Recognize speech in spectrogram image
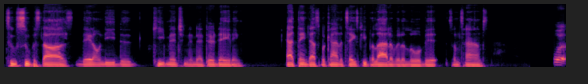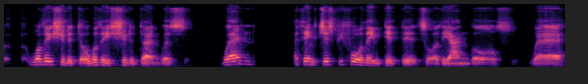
Two superstars. They don't need to keep mentioning that they're dating. I think that's what kind of takes people out of it a little bit sometimes. what what they should have or what they should have done was when I think just before they did the sort of the angles where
